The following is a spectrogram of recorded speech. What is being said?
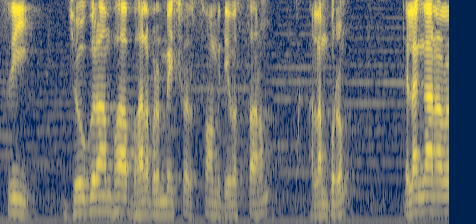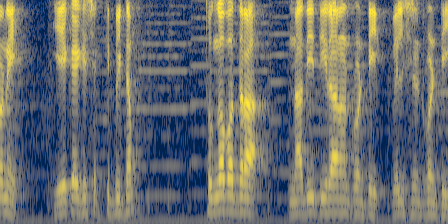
శ్రీ జోగులాంబ బాలబ్రహ్మేశ్వర స్వామి దేవస్థానం అలంపురం తెలంగాణలోని ఏకైక శక్తిపీఠం తుంగభద్ర నదీ తీరానటువంటి వెలిసినటువంటి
